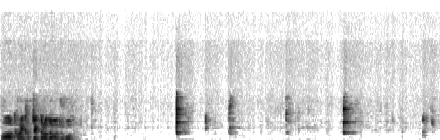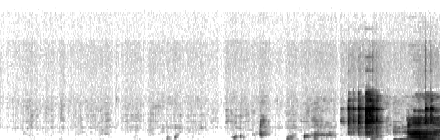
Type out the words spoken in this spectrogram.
어, 당이 갑자기 떨어져가지고. 아.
